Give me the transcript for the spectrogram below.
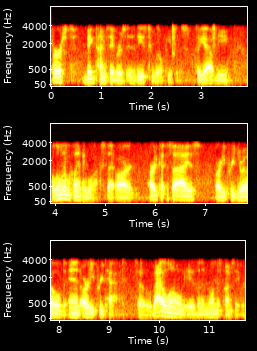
first big time savers is these two little pieces. So you have the aluminum clamping blocks that are already cut to size, already pre-drilled, and already pre-tapped. So that alone is an enormous time saver.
